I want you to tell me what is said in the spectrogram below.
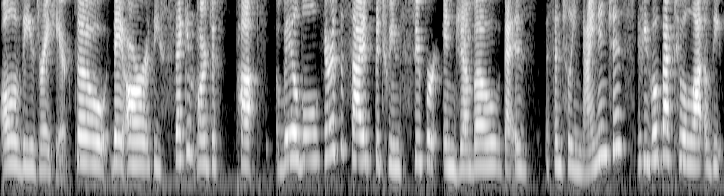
all of these right here. So they are the second largest pops available. There is a size between super and jumbo that is essentially nine inches. If you go back to a lot of the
